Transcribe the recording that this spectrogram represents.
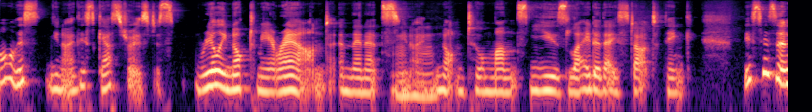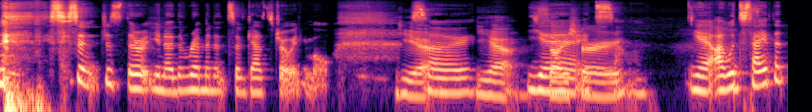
oh, this, you know, this gastro's just really knocked me around. And then it's, you mm-hmm. know, not until months, years later, they start to think, this isn't, this isn't just the, you know, the remnants of gastro anymore. Yeah. So, yeah. Yeah. So true. Um, yeah. I would say that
